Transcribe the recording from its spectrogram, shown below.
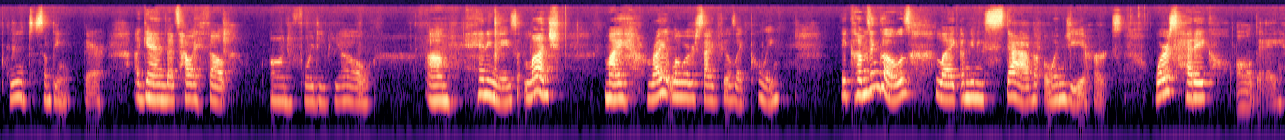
pulled something there. Again, that's how I felt on 4DPO. Um, anyways, lunch, my right lower side feels like pulling. It comes and goes like I'm getting stabbed. OMG, it hurts. Worst headache all day.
